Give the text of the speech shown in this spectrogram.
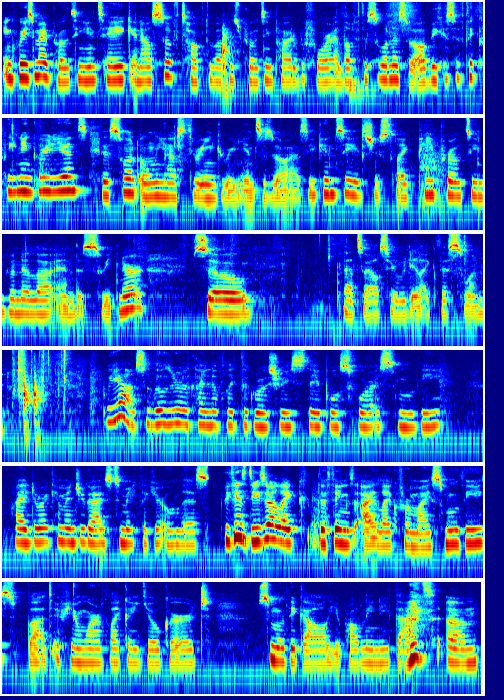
increase my protein intake and I also have talked about this protein powder before. I love this one as well because of the clean ingredients. This one only has three ingredients as well. As you can see, it's just like pea protein, vanilla, and the sweetener. So that's why I also really like this one. But yeah, so those are kind of like the grocery staples for a smoothie. Highly recommend you guys to make like your own list because these are like the things I like for my smoothies. But if you're more of like a yogurt smoothie gal, you probably need that. Um,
